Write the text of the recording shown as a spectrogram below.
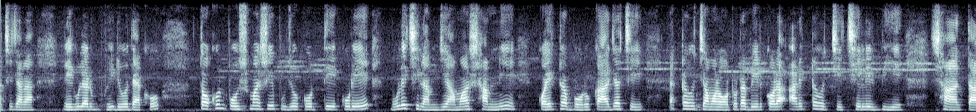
আছে যারা রেগুলার ভিডিও দেখো, তখন পৌষ মাসে পুজো করতে, করে বলেছিলাম যে আমার সামনে কয়েকটা বড় কাজ আছে। একটা হচ্ছে আমার অটোটা বের করা, আরেকটা হচ্ছে ছেলের বিয়ে। তা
